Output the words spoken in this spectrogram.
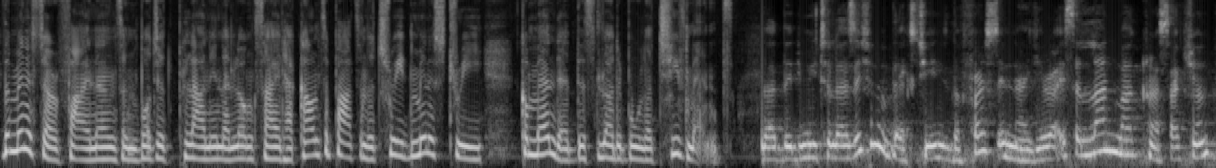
The Minister of Finance and Budget Planning, alongside her counterparts in the Trade Ministry, commended this laudable achievement. That the demutualization of the exchange, the first in Nigeria, is a landmark transaction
